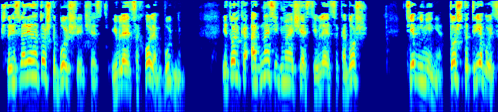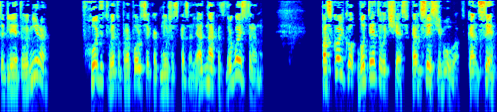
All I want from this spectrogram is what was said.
Что несмотря на то, что большая часть является холем, буднем, и только одна седьмая часть является кадош, тем не менее, то, что требуется для этого мира, входит в эту пропорцию, как мы уже сказали. Однако, с другой стороны, поскольку вот эта вот часть в конце Сивува, в конце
